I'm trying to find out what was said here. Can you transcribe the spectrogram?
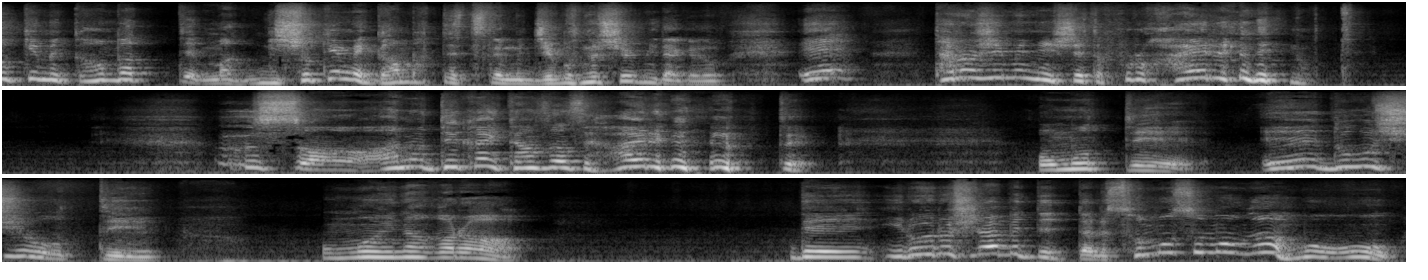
生懸命頑張って、まあ、一生懸命頑張ってって言っても自分の趣味だけど、え楽しみにしてた風呂入れねえのって。嘘、あのでかい炭酸水入れねえのって。思って、えー、どうしようって。思いながら、で、いろいろ調べてったら、そもそもがも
